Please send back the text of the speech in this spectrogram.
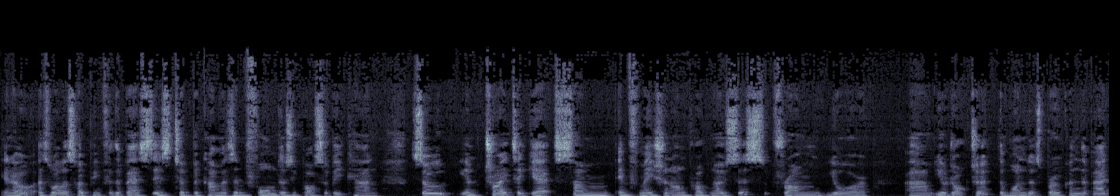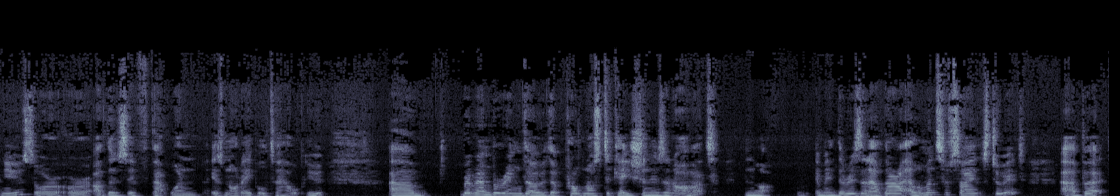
you know, as well as hoping for the best, is to become as informed as you possibly can. So you know, try to get some information on prognosis from your um, your doctor, the one that's broken the bad news, or, or others if that one is not able to help you. Um, remembering though that prognostication is an art, not I mean, there is an there are elements of science to it, uh, but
